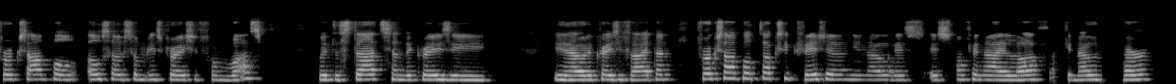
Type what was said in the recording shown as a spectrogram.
for example, also some inspiration from Wasp with the studs and the crazy you know the crazy vibe and for example toxic vision you know is is something i love you know her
